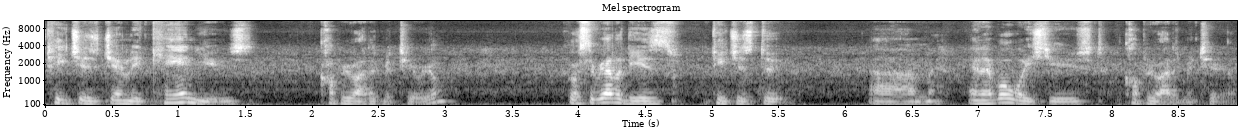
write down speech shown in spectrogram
teachers generally can use copyrighted material. Of course, the reality is teachers do, um, and have always used copyrighted material.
